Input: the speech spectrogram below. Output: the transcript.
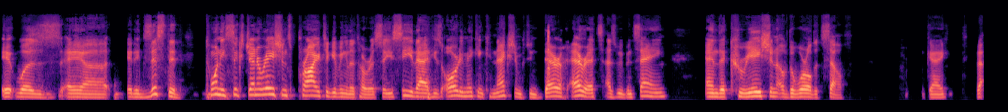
it was a uh, it existed 26 generations prior to giving the Torah. So you see that he's already making connection between derech eretz, as we've been saying, and the creation of the world itself. Okay. And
